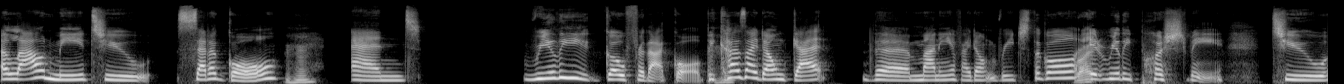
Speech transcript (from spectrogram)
allowed me to set a goal Mhm. and really go for that goal. Mm-hmm. Because I don't get the money if I don't reach the goal, Right. it really pushed me to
